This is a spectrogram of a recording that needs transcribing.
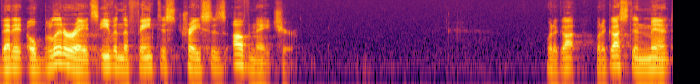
that it obliterates even the faintest traces of nature. What, what Augustine meant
